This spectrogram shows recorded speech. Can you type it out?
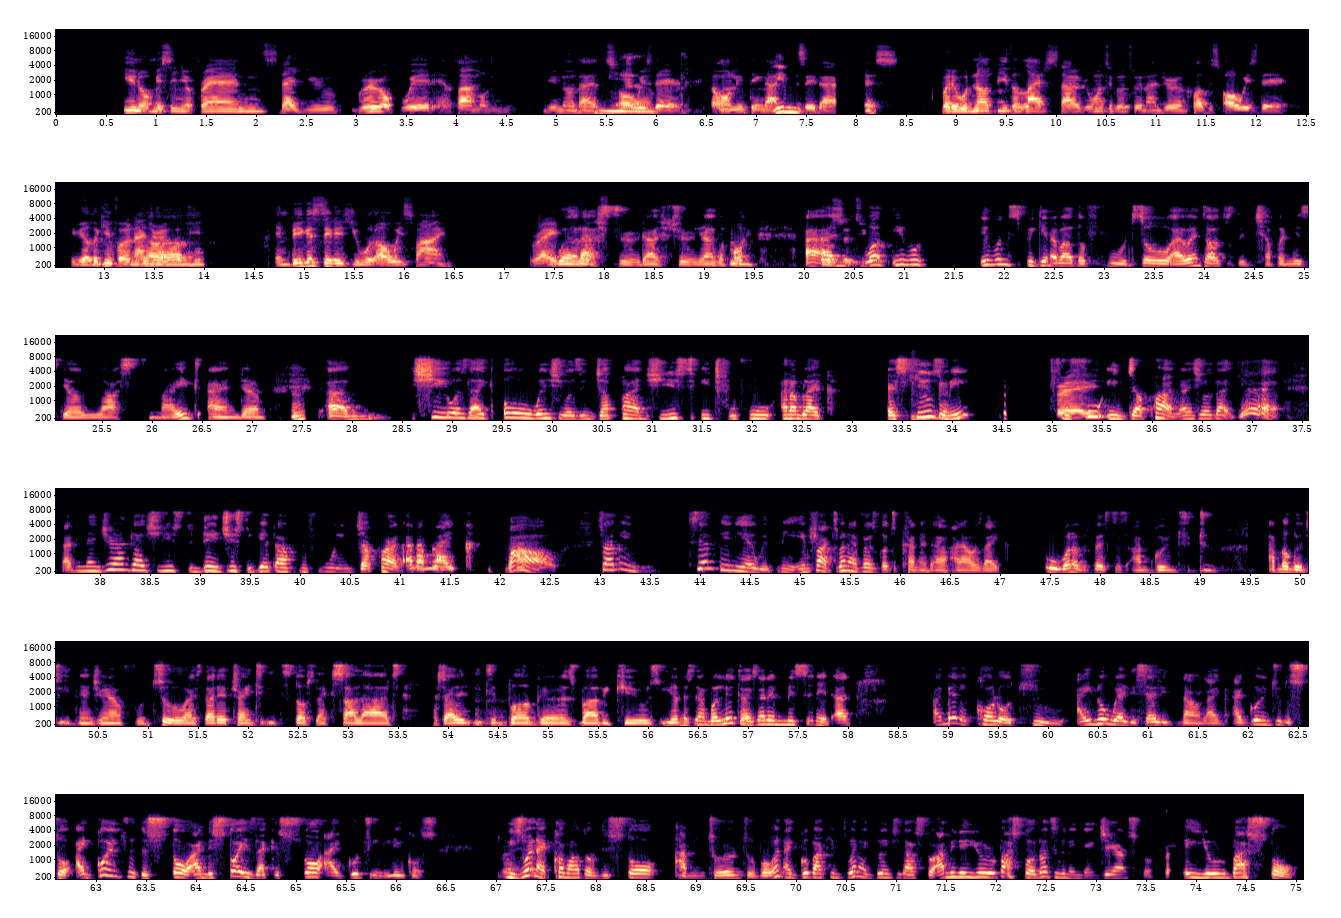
you know, missing your friends that you grew up with and family. You know, that's always there. The only thing that I can In say that I miss. But it would not be the lifestyle. If you want to go to a Nigerian club, it's always there. If you're looking for a Nigerian uh, community in bigger cities, you would always find right? Well, that's true. That's true. You have a point. And to what even even speaking about the food, so I went out with the Japanese girl last night, and um, you. um, she was like, "Oh, when she was in Japan, she used to eat fufu," and I'm like, "Excuse me, Right. in Japan?" And she was like, "Yeah, and the Nigerian guy she used to date used to get her fufu in Japan," and I'm like, "Wow." So I mean, same thing here with me. In fact, when I first got to Canada, and I was like, "Oh, one of the first things I'm going to do." I'm not going to eat Nigerian food. So I started trying to eat stuff like salads. I started eating Mhm. burgers, barbecues. You understand? But later I started missing it. And I made a call or two. I know where they sell it now. Like I go into the store. I go into the store, and the store is like a store I go to in Lagos. It's when I come out of the store, I'm in Toronto. But when I go back into when I go into that store, I'm in a Yoruba store, not even a Nigerian store, a Yoruba store.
